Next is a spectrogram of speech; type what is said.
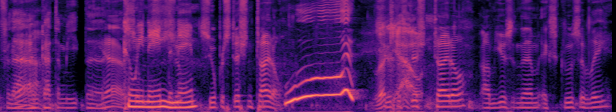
I'm excited for that. Yeah. I got to meet the. Yeah, Can we name the Su- name? Superstition title. Look out. Superstition title. I'm using them exclusively.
